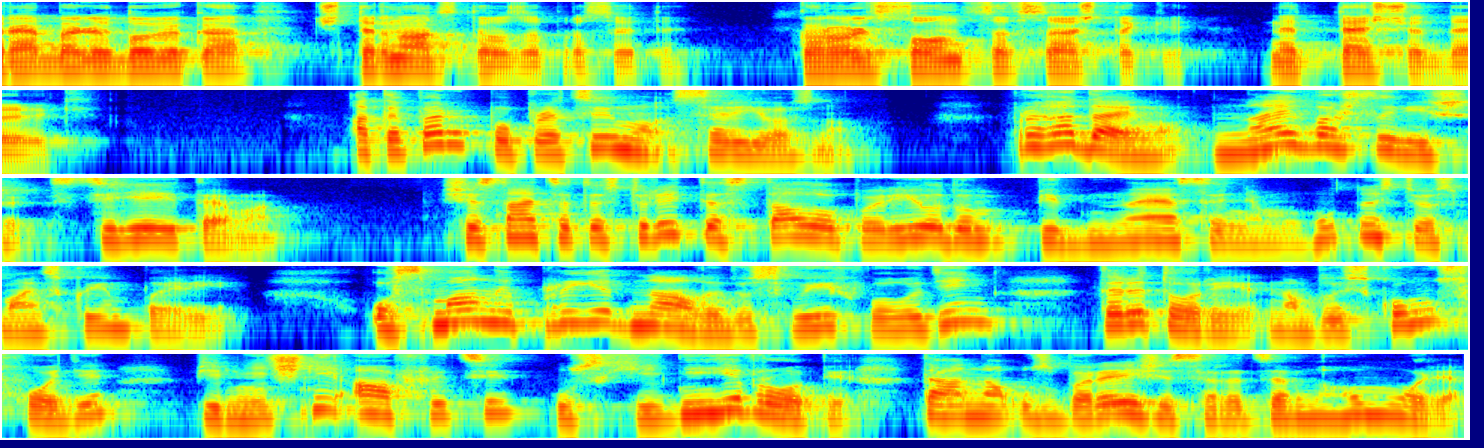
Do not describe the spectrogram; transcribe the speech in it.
Треба Людовіка XIV запросити. Король сонця все ж таки, не те, що деякі. А тепер попрацюємо серйозно. Пригадаймо найважливіше з цієї теми. 16 століття стало періодом піднесення могутності Османської імперії. Османи приєднали до своїх володінь території на Близькому Сході, Північній Африці, у Східній Європі та на узбережжі Середземного моря.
